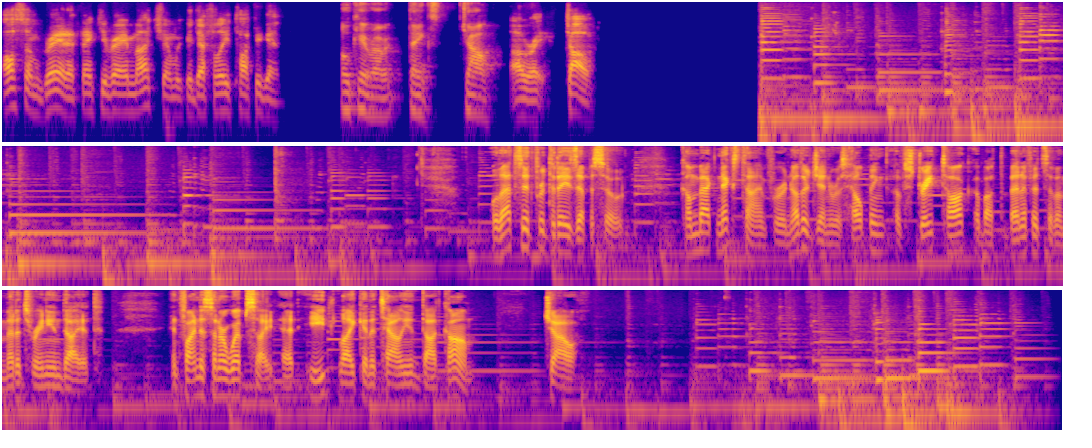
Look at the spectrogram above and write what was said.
Awesome, great. I thank you very much, and we could definitely talk again. Okay, Robert. Thanks. Ciao. All right. Ciao. Well, that's it for today's episode. Come back next time for another generous helping of straight talk about the benefits of a Mediterranean diet. And find us on our website at eatlikeanitalian.com. Ciao.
